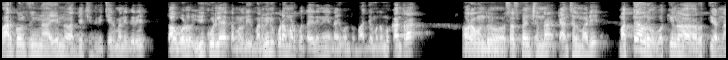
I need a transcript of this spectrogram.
ಬಾರ್ ಕೌನ್ಸಿಲಿಂಗ್ನ ಏನು ಅಧ್ಯಕ್ಷ ಇದ್ದೀರಿ ಚೇರ್ಮನ್ ಇದ್ದೀರಿ ತಾವುಗಳು ಈ ಕೂಡಲೇ ತಮ್ಮಲ್ಲಿ ಮನವಿನೂ ಕೂಡ ಮಾಡ್ಕೊತಾ ಇದ್ದೀನಿ. ನಾ ಒಂದು ಮಾಧ್ಯಮದ ಮುಖಾಂತರ ಅವರ ಒಂದು ಸಸ್ಪೆನ್ಷನ್ನ ಕ್ಯಾನ್ಸಲ್ ಮಾಡಿ ಮತ್ತೆ ಅವರು ವಕೀಲರ ವೃತ್ತಿಯನ್ನ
